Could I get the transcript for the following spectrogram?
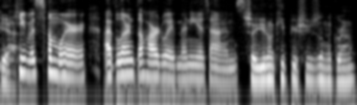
Yeah. Keep it somewhere. I've learned the hard way many a times. So you don't keep your shoes on the ground?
